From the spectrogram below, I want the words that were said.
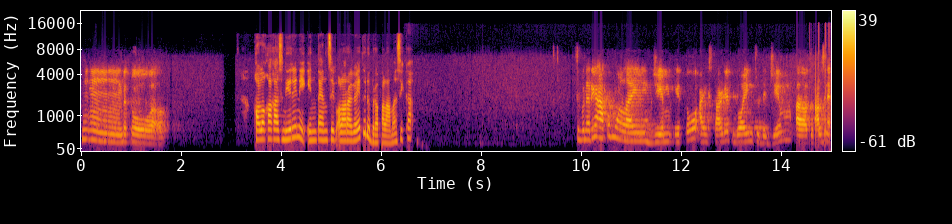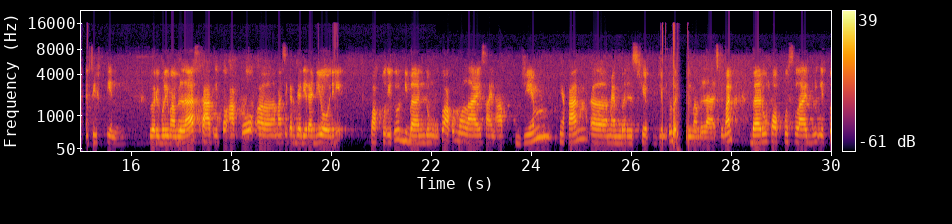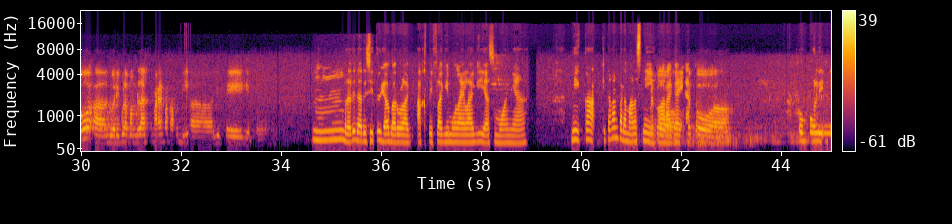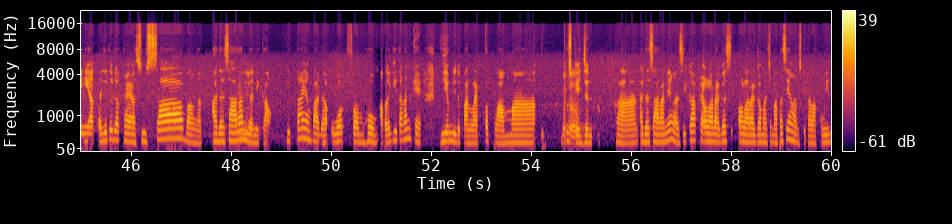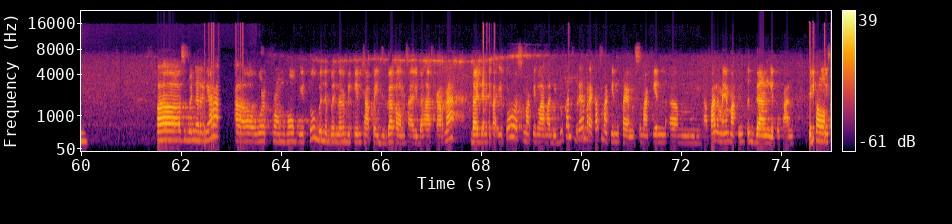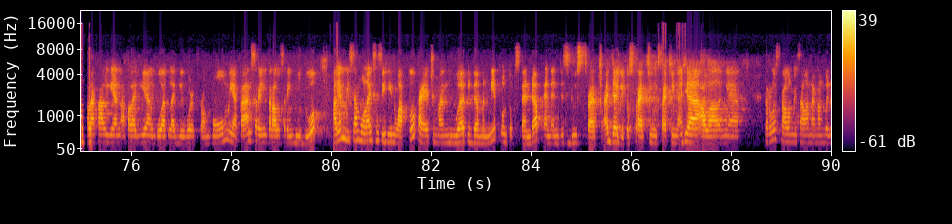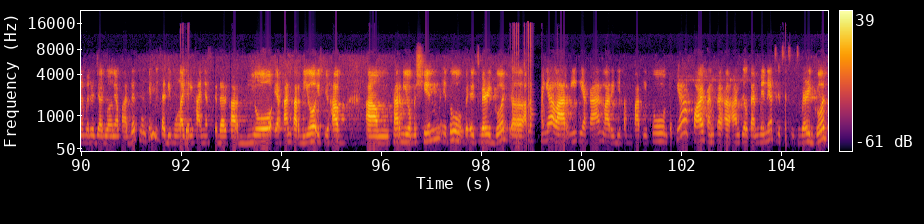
Hmm, betul kalau Kakak sendiri nih, intensif olahraga itu udah berapa lama sih, Kak? Sebenarnya aku mulai gym itu I started going to the gym uh, 2015. 2015 saat itu aku uh, masih kerja di radio. Jadi waktu itu di Bandung itu aku mulai sign up gym ya kan uh, membership gym itu 2015. Cuman baru fokus lagi itu uh, eh, 2018 kemarin pas aku di uh, eh, UK gitu. Hmm, berarti dari situ ya baru lagi aktif lagi mulai lagi ya semuanya. Nih Kak, kita kan pada males nih betul, olahraga ya. Betul. Kumpulin niat aja tuh udah kayak susah banget. Ada saran hmm. gak nih Kak? Kita yang pada work from home, apalagi kita kan kayak diem di depan laptop lama, betul. terus kayak jenuh kan. Ada sarannya nggak sih Kak, kayak olahraga olahraga macam apa sih yang harus kita lakuin? Uh, sebenarnya uh, work from home itu bener-bener bikin capek juga kalau misalnya dibahas karena badan kita itu semakin lama duduk kan sebenarnya mereka semakin tense, semakin um, apa namanya makin tegang gitu kan. Jadi kalau misalnya kalian apalagi yang buat lagi work from home ya kan, sering terlalu sering duduk, kalian bisa mulai sisihin waktu kayak cuma 2-3 menit untuk stand up and then just do stretch aja gitu, stretching stretching aja awalnya. Terus kalau misalnya memang benar-benar jadwalnya padat, mungkin bisa dimulai dari hanya sekedar kardio, ya kan? Kardio, if you have um, cardio machine itu it's very good. Uh, apa namanya lari, ya kan? Lari di tempat itu untuk ya five and, uh, until 10 minutes, it's, it's, it's very good.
